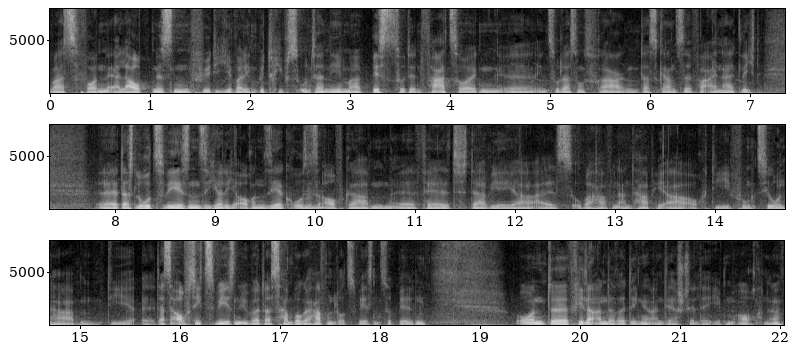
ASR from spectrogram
was von Erlaubnissen für die jeweiligen Betriebsunternehmer bis zu den Fahrzeugen äh, in Zulassungsfragen das Ganze vereinheitlicht. Äh, das Lotswesen sicherlich auch ein sehr großes mhm. Aufgabenfeld, da wir ja als Oberhafenamt HPA auch die Funktion haben, die, äh, das Aufsichtswesen über das Hamburger Hafenlotswesen zu bilden. Und äh, viele andere Dinge an der Stelle eben auch, ne?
